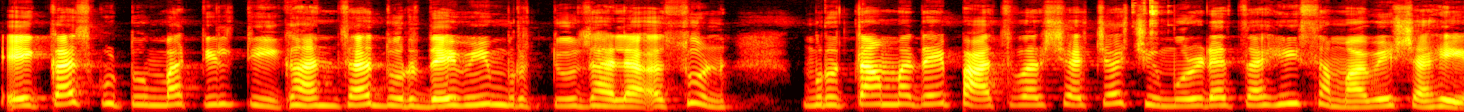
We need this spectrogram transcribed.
एकाच कुटुंबातील तिघांचा दुर्दैवी मृत्यू झाला असून मृतामध्ये पाच वर्षाच्या चिमुरड्याचाही समावेश आहे.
